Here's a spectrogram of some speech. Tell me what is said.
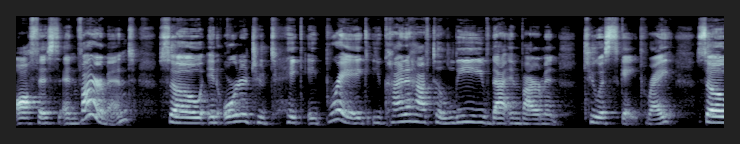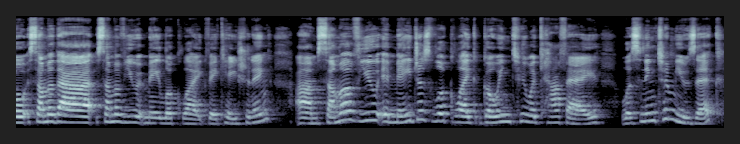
office environment. So in order to take a break, you kind of have to leave that environment to escape, right? So some of that, some of you, it may look like vacationing. Um, some of you, it may just look like going to a cafe, listening to music,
